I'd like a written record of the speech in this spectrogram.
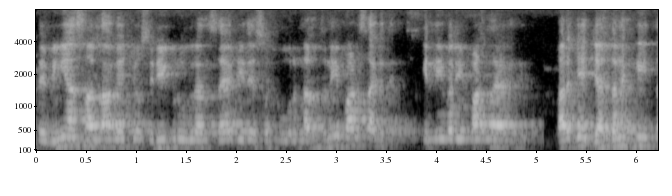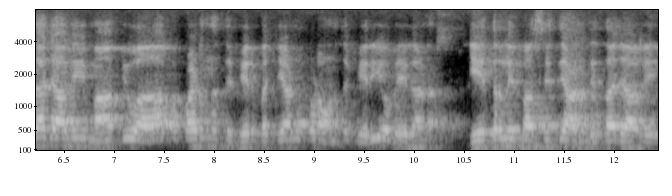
ਤੇ 20 ਸਾਲਾਂ ਵਿੱਚ ਉਹ ਸ੍ਰੀ ਗੁਰੂ ਗ੍ਰੰਥ ਸਾਹਿਬ ਜੀ ਦੇ ਸੰਪੂਰਨ ਅਰਥ ਨਹੀਂ ਪੜ੍ਹ ਸਕਦੇ। ਕਿੰਨੀ ਵਾਰੀ ਪੜ੍ਹ ਲੈਣਗੇ? ਪਰ ਜੇ ਯਤਨ ਕੀਤਾ ਜਾਵੇ, ਮਾਪਿਓ ਆਪ ਪੜਨ ਤੇ ਫਿਰ ਬੱਚਿਆਂ ਨੂੰ ਪੜਾਉਣ ਤੇ ਫਿਰ ਹੀ ਹੋਵੇਗਾ ਨਾ। ਜੇ ਇਧਰਲੇ ਪਾਸੇ ਧਿਆਨ ਦਿੱਤਾ ਜਾਵੇ,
